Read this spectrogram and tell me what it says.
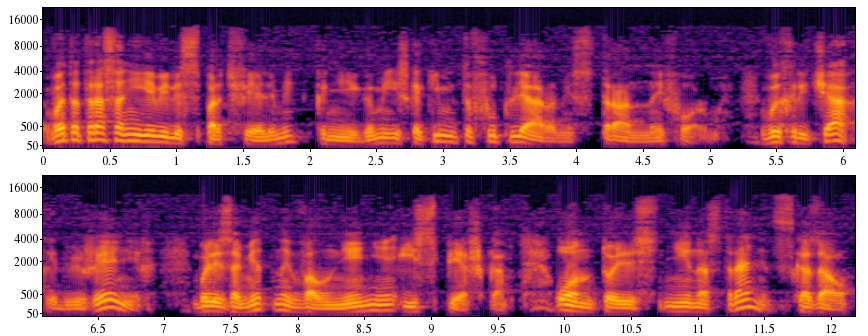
В этот раз они явились с портфелями, книгами и с какими-то футлярами странной формы. В их речах и движениях были заметны волнение и спешка. Он, то есть не иностранец, сказал,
